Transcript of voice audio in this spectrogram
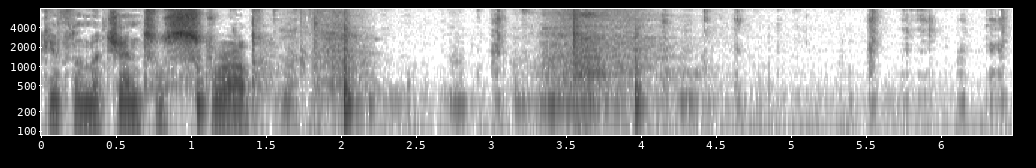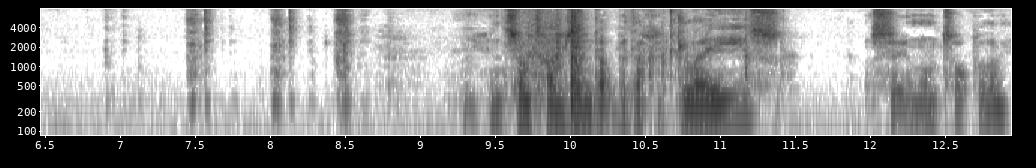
give them a gentle scrub You can sometimes end up with like a glaze sitting on top of them.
